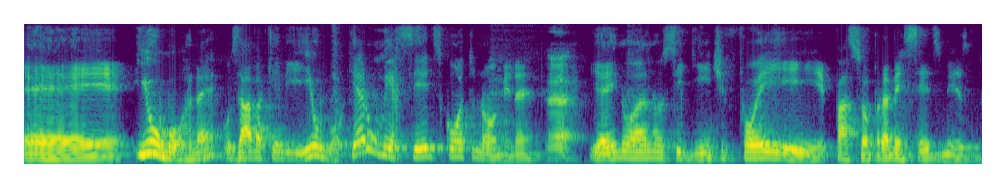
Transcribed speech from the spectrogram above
é, Ilmor, né? Usava aquele Ilmor, que era um Mercedes com outro nome, né? É. E aí no ano seguinte foi passou para Mercedes mesmo.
